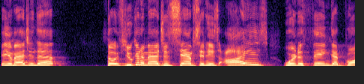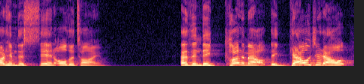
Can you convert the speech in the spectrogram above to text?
Can you imagine that? So, if you can imagine Samson, his eyes were the thing that brought him to sin all the time. And then they cut him out, they gouge it out,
